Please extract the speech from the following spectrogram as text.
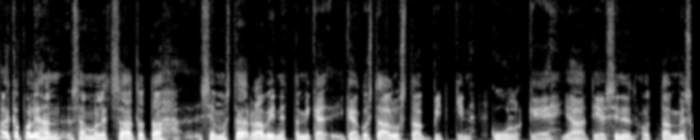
Aika paljonhan sammalet saa tota, semmoista ravinnetta, mikä ikään kuin sitä alustaa pitkin kulkee. Ja tietysti ne ottaa myös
